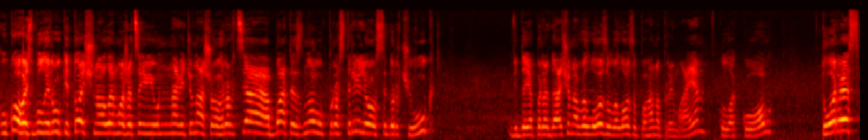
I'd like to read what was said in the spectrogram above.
У когось були руки точно, але може це і навіть у нашого гравця. Абате знову прострілював Сидорчук. Віддає передачу на Велозу. Велозу погано приймає. Кулаков. Торес.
